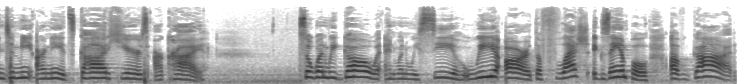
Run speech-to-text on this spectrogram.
and to meet our needs? God hears our cry. So when we go and when we see, we are the flesh example of God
